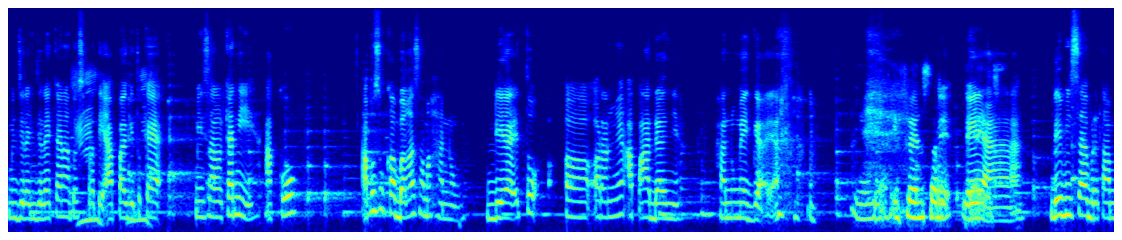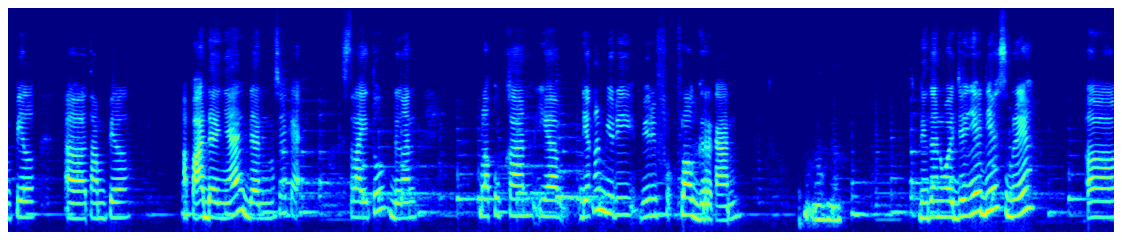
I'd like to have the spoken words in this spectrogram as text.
menjelek-jelekan atau seperti apa gitu. Kayak misalkan nih aku aku suka banget sama Hanum. Dia itu eh, orangnya apa adanya. Hanum Mega ya. Ya ya influencer. Dia, ya, iya. Dia bisa bertampil eh, tampil apa adanya dan maksudnya kayak setelah itu dengan melakukan ya dia kan beauty beauty vlogger kan Mhm. dengan wajahnya dia sebenarnya eh,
